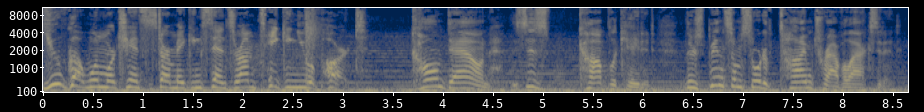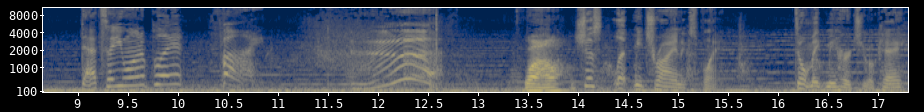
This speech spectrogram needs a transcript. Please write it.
You've got one more chance to start making sense, or I'm taking you apart. Calm down. This is complicated. There's been some sort of time travel accident. That's how you want to play it? Fine. Ugh. Wow. Just let me try and explain. Don't make me hurt you, okay?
